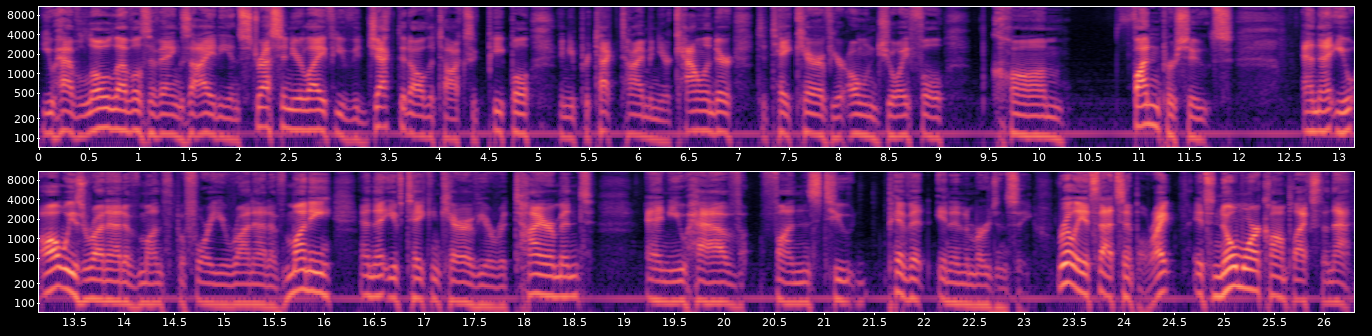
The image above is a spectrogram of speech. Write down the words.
you have low levels of anxiety and stress in your life, you've ejected all the toxic people, and you protect time in your calendar to take care of your own joyful, calm, fun pursuits. And that you always run out of month before you run out of money, and that you've taken care of your retirement and you have funds to pivot in an emergency. Really, it's that simple, right? It's no more complex than that.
